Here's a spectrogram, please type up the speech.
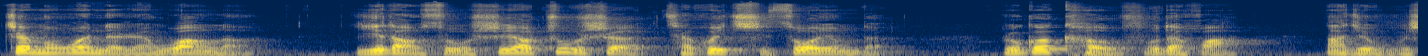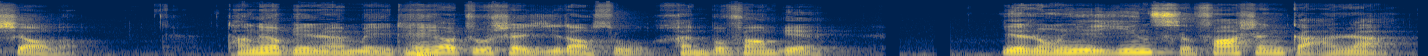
这么问的人忘了。胰岛素是要注射才会起作用的，如果口服的话，那就无效了。糖尿病人每天要注射胰岛素很不方便，也容易因此发生感染。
